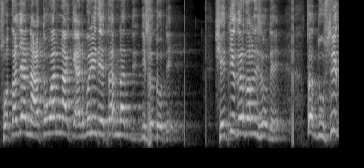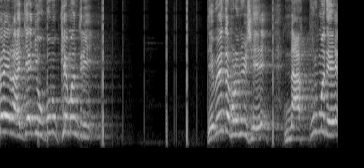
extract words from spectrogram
स्वतःच्या नातवांना कॅडबरी देताना दिसत होते. शेती करताना दिसत होते. तर दुसरीकडे राज्याचे उपमुख्यमंत्री देवेंद्र फडणवीस हे नागपूरमध्ये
